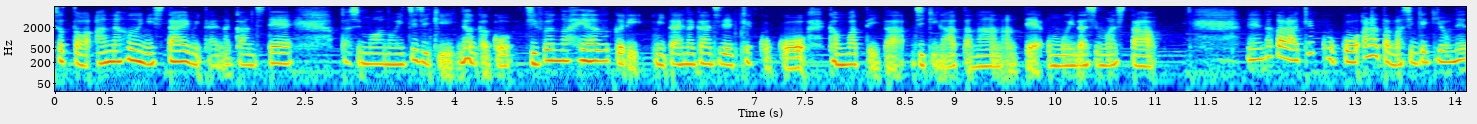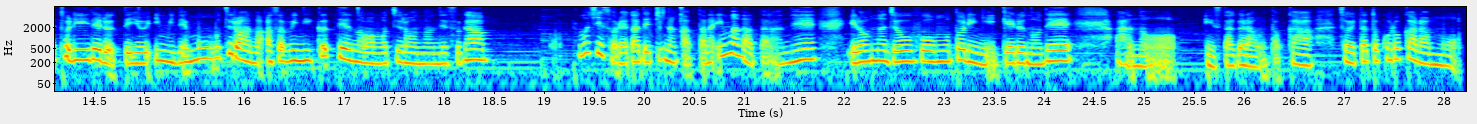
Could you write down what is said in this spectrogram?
ちょっとあんな風にしたいみたいな感じで私もあの一時期なんかこう自分の部屋作りみたいな感じで結構こう頑張っていた時期があったななんて思い出しました。ね、だから結構こう新たな刺激をね取り入れるっていう意味でももちろんあの遊びに行くっていうのはもちろんなんですがもしそれができなかったら今だったらねいろんな情報も取りに行けるのであのインスタグラムとかそういったところからも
